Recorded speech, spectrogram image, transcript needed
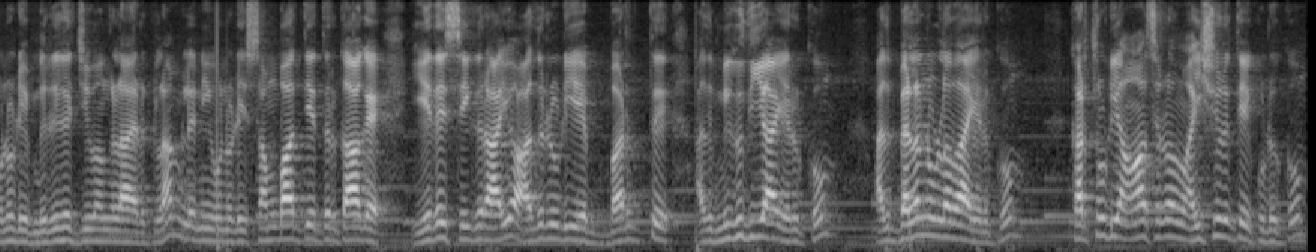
உன்னுடைய மிருக ஜீவங்களாக இருக்கலாம் இல்லை நீ உன்னுடைய சம்பாத்தியத்திற்காக எதை செய்கிறாயோ அதனுடைய பர்த்து அது மிகுதியாக இருக்கும் அது பலனுள்ளதாக இருக்கும். கர்த்தருடைய ஆசீர்வாதம் ஐஸ்வர்யத்தை கொடுக்கும்.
